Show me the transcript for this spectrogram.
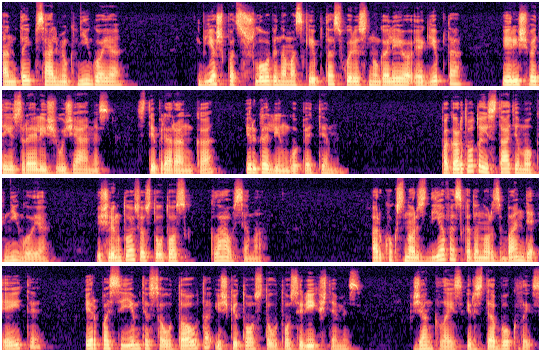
Antai psalmių knygoje viešpats šlovinamas kaip tas kuris nugalėjo egiptą ir išvedė izraelį iš jų žemės stipria ranka ir galingu petim. Pakartota įstatymo knygoje išrinktosios tautos klausiama ar koks nors dievas kada nors bandė eiti ir pasiimti savo tautą iš kitos tautos rykštėmis ženklais ir stebuklais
